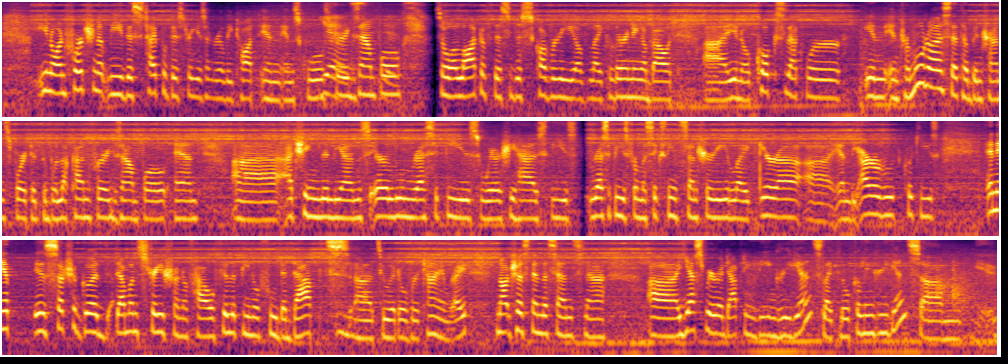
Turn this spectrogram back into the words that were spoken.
you know unfortunately this type of history isn't really taught in in schools for Yes, example. so a lot of this discovery of like learning about uh, you know cooks that were in Intramuros that have been transported to Bulacan for example and uh, Atching Lillian's heirloom recipes where she has these recipes from a 16th century like era uh, and the arrowroot cookies and it is such a good demonstration of how Filipino food adapts uh, to it over time, right? Not just in the sense na uh, yes, we're adapting the ingredients, like local ingredients, um,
